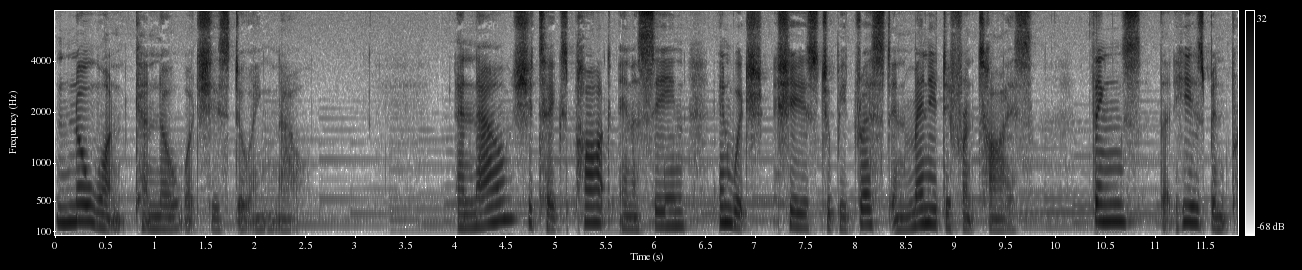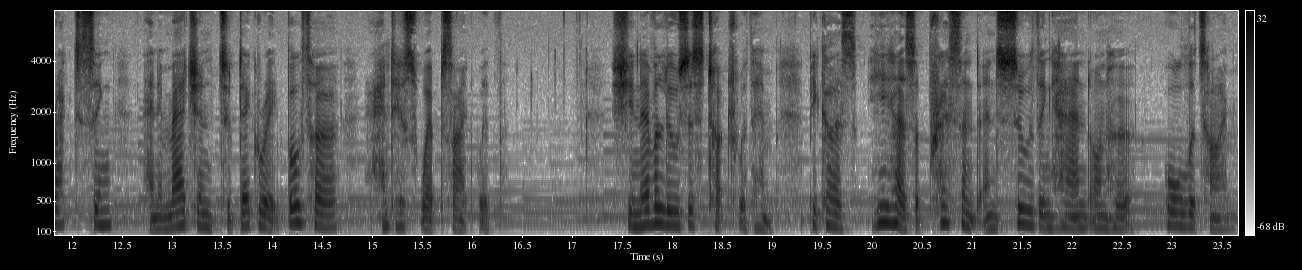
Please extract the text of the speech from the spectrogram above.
no one can know what she's doing now. And now she takes part in a scene in which she is to be dressed in many different ties, things that he has been practicing and imagined to decorate both her and his website with. She never loses touch with him because he has a present and soothing hand on her all the time.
